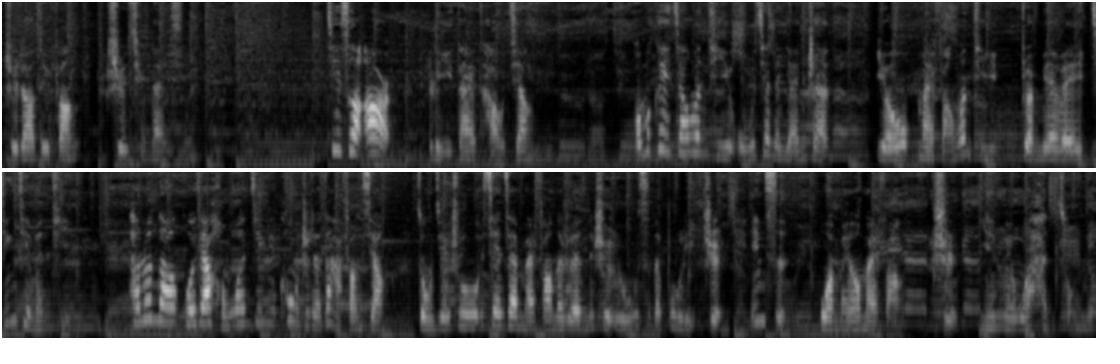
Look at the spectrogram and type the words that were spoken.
直到对方失去耐心。计策二：李代桃僵。我们可以将问题无限的延展，由买房问题转变为经济问题，谈论到国家宏观经济控制的大方向，总结出现在买房的人是如此的不理智，因此我没有买房，是因为我很聪明。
